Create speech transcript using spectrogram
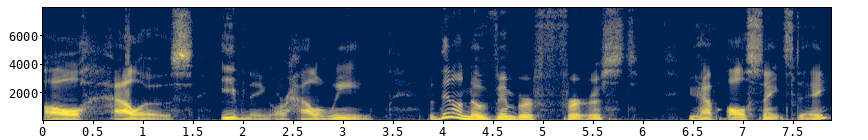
All Hallows Evening or Halloween. But then on November 1st, you have All Saints' Day.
